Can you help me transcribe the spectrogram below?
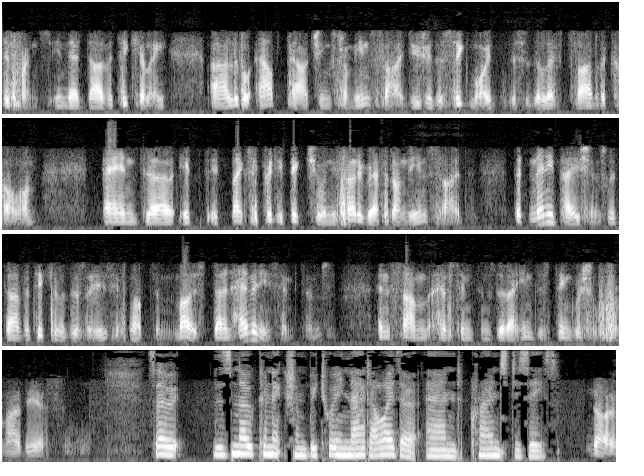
difference in that diverticulae are little outpouchings from inside, usually the sigmoid, this is the left side of the colon, and uh, it, it makes a pretty picture when you photograph it on the inside. But many patients with diverticular disease, if not most, don't have any symptoms, and some have symptoms that are indistinguishable from IBS. So there's no connection between that either and Crohn's disease? No.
